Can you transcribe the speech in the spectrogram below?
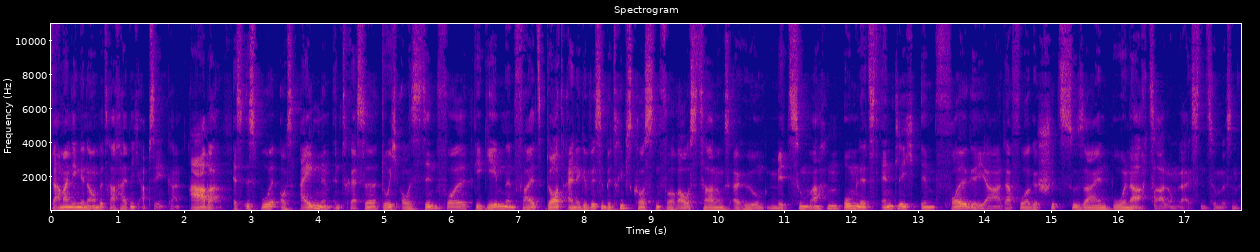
da man den genauen Betrag halt nicht absehen kann. Aber es ist wohl aus eigenem Interesse durchaus sinnvoll, gegebenenfalls dort eine gewisse Betriebskostenvorauszahlungserhöhung mitzumachen, um letztendlich im Folgejahr davor geschützt zu sein, hohe Nachzahlungen leisten zu müssen.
